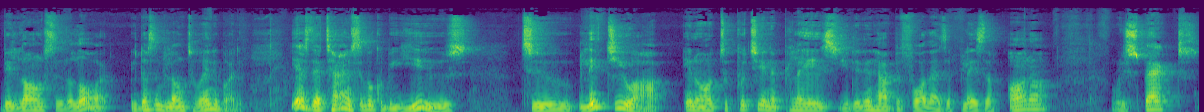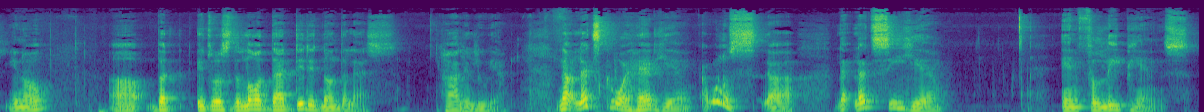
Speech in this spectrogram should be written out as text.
belongs to the Lord, it doesn't belong to anybody. Yes, there are times people could be used to lift you up, you know, to put you in a place you didn't have before. There's a place of honor, respect, you know. Uh, but it was the Lord that did it nonetheless. Hallelujah. Now let's go ahead here. I want to uh, let, let's see here in Philippians,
